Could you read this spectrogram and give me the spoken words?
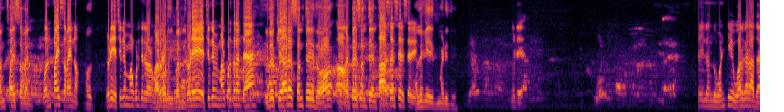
One five seven. One five seven. ಹೌದು. ನೋಡಿ ಹೆಚ್ಚು ಕಮ್ಮಿ ಮಾಡ್ಕೊಡ್ತೀರ ಮಾಡ್ಕೊಡ್ತೀವಿ ನೋಡಿ ಹೆಚ್ಚು ಕಮ್ಮಿ ಮಾಡ್ಕೊಡ್ತಾರಂತೆ. ಇದು ಕೆ ಆರ್ ಎಸ್ ಸಂತೆ ಇದು. ಕಟ್ಟೆ ಸಂತೆ ಅಂತ. ಹಾ ಸರಿ ಸರಿ ಸರಿ. ಅಲ್ಲಿಗೆ ಇದು ಮಾಡಿದ್ವಿ. ನೋಡಿ. ಇಲ್ಲೊಂದು ಒಂಟಿ ಹೊರ್ಗರ ಅದ.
